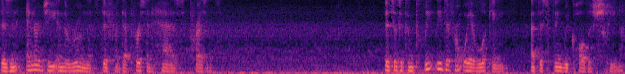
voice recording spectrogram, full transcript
There's an energy in the room that's different. That person has presence. This is a completely different way of looking at this thing we call the Shekhinah.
